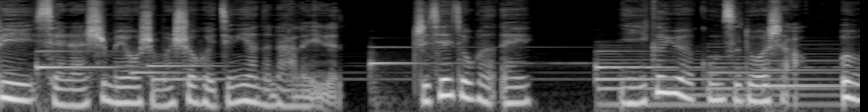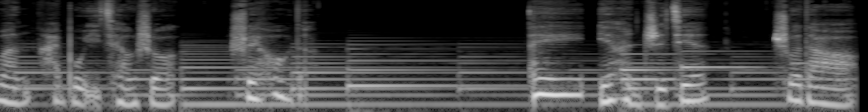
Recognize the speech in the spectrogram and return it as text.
，B 显然是没有什么社会经验的那类人，直接就问 A：“ 你一个月工资多少？”问完还补一枪说：“税后的。”A 也很直接，说道：“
